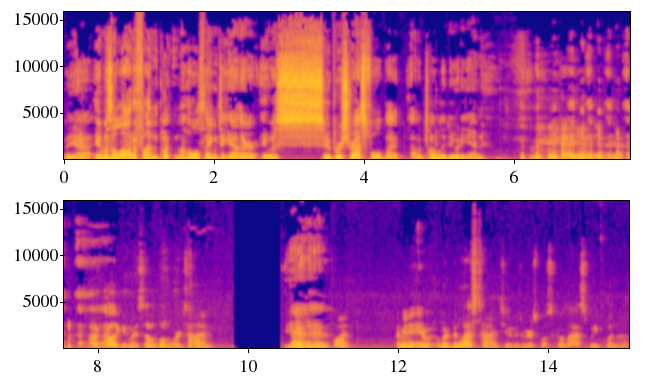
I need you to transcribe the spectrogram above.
But yeah, it was a lot of fun putting the whole thing together. It was super stressful, but I would totally do it again. yeah, yeah, yeah, yeah. I would probably give myself a little more time. That Yeah, was really yeah. fun. I mean, it, it would have been less time too because we were supposed to go last week when the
